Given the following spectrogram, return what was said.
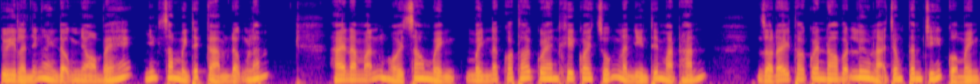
Tuy là những hành động nhỏ bé, nhưng sao mình thấy cảm động lắm. Hai năm hắn ngồi sau mình, mình đã có thói quen khi quay xuống là nhìn thấy mặt hắn. Giờ đây thói quen đó vẫn lưu lại trong tâm trí của mình.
